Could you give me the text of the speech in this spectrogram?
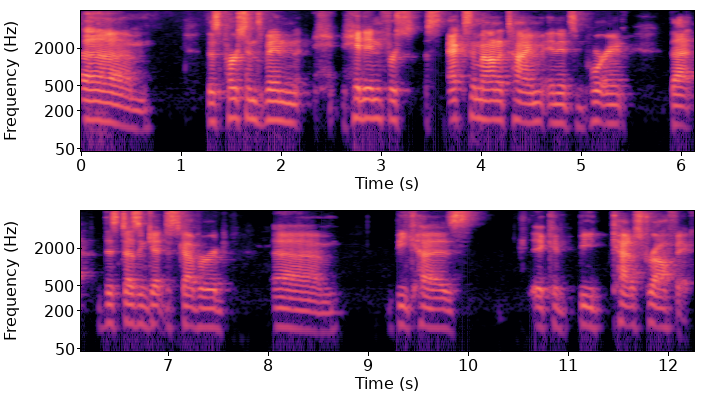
um this person's been h- hidden for X amount of time and it's important that this doesn't get discovered um because it could be catastrophic.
